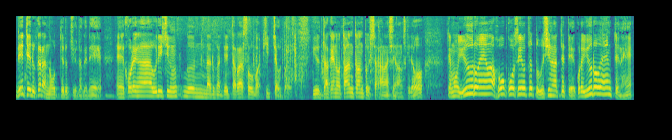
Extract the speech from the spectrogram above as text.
出てるから乗ってるっていうだけで、えーこれが売りシグナルが出たら相場切っちゃうというだけの淡々とした話なんですけど、でもユーロ円は方向性をちょっと失ってて、これユーロ円ってね、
